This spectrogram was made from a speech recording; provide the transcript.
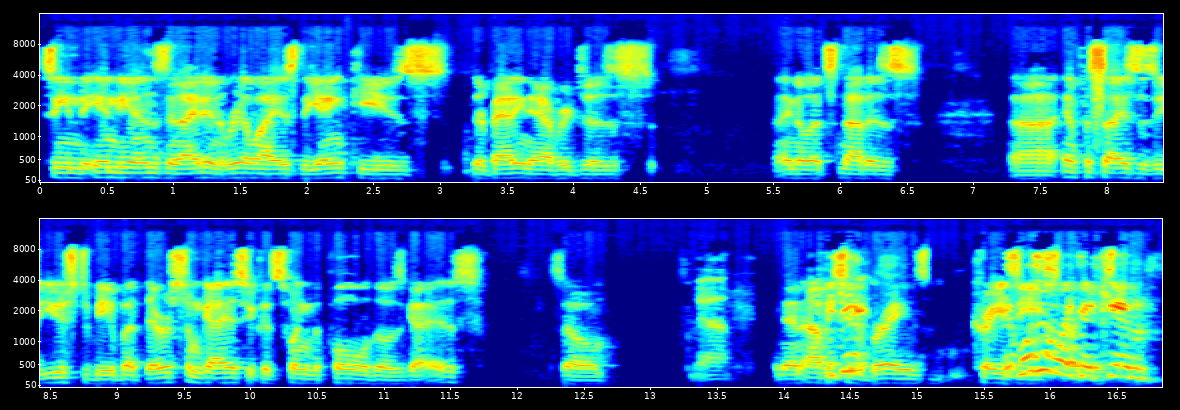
seeing the Indians, and I didn't realize the Yankees, their batting averages. I know that's not as uh, emphasized as it used to be, but there were some guys who could swing the pole of those guys. So, yeah. and then obviously the Braves, crazy. It wasn't like they came.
